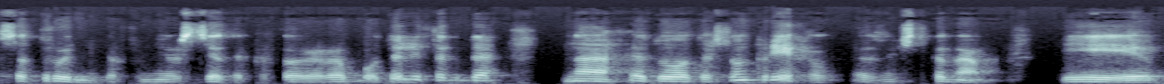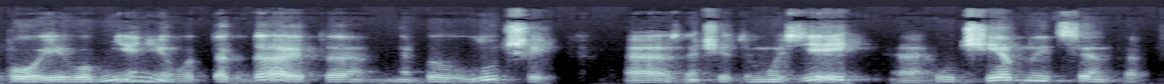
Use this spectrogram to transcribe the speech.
сотрудников университета, которые работали тогда на эту отрасль, он приехал, значит, к нам. И по его мнению, вот тогда это был лучший, значит, музей, учебный центр –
